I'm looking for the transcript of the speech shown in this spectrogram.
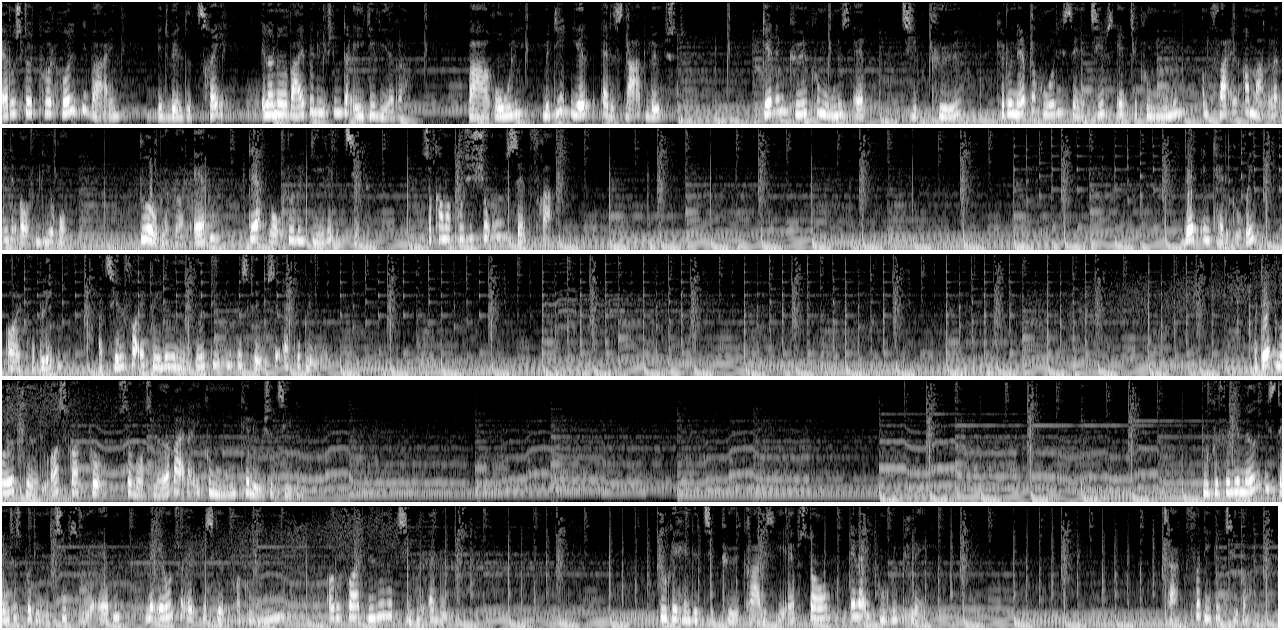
Er du stødt på et hul i vejen, et væltet træ eller noget vejbelysning, der ikke virker? Bare rolig, med din hjælp er det snart løst. Gennem Køge Kommunes app Tip Køge kan du nemt og hurtigt sende tips ind til kommunen om fejl og mangler i det offentlige rum. Du åbner blot appen, der hvor du vil give et tip. Så kommer positionen selv frem. Vælg en kategori og et problem og tilføj et billede med en uddybende beskrivelse af problemet. På den måde klæder du også godt på, så vores medarbejdere i kommunen kan løse tippet. Du kan følge med i status på dine tips via appen med eventuel besked fra kommunen, og du får at vide, når tippet er løst. Du kan hente Tip Køge gratis i App Store eller i Google Play. Tak fordi du tipper.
